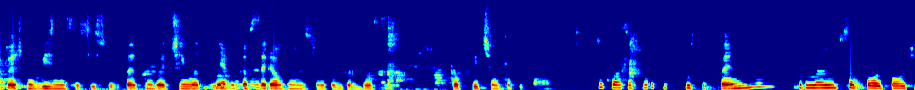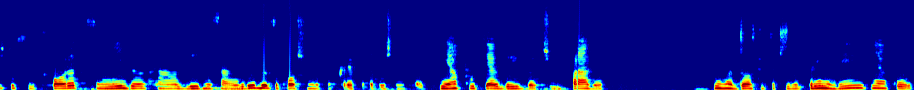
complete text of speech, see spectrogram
успешно бизнеса си, съответно вече имат някакъв сериозен ресурс в гърба си, такъв личен капитал. И това са хора, които постепенно, при мен все по- и повече ще се отворят сами да станат бизнес ангели, да започнат да подкрепят различните. Някои от тях дали вече го правят. Има доста такива примери. Някои от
